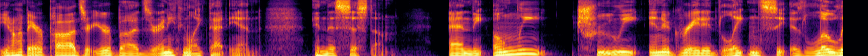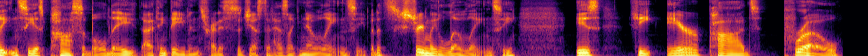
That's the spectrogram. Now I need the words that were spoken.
you don't have AirPods or earbuds or anything like that in in this system. And the only truly integrated latency as low latency as possible. They I think they even try to suggest it has like no latency, but it's extremely low latency is the AirPods Pro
